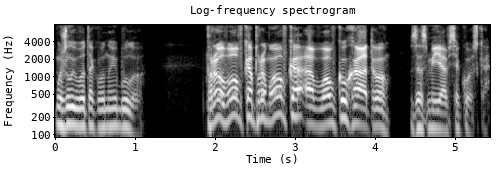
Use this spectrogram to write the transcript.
Можливо, так воно і було, Про вовка промовка, а вовку хату. Засміявся Коска.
